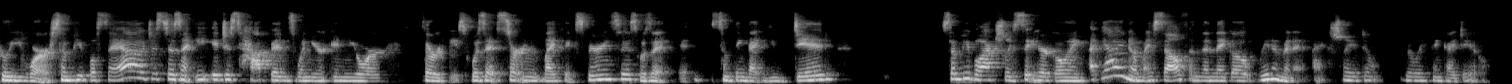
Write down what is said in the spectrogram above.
who you were? Some people say, oh, it just doesn't, it just happens when you're in your 30s? Was it certain life experiences? Was it eh, something that you did? Some people actually sit here going, Yeah, I know myself. And then they go, Wait a minute, actually, I don't really think I do.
